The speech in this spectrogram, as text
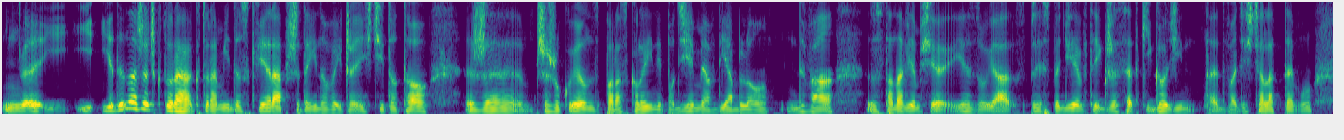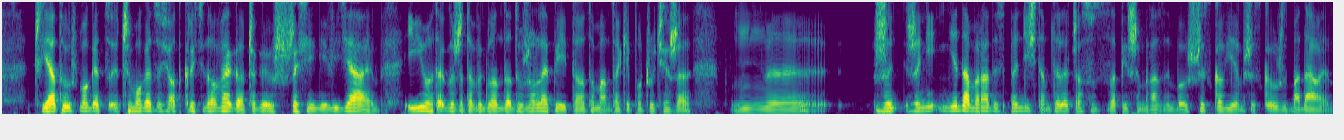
I jedyna rzecz, która, która mi doskwiera przy tej nowej części, to to, że przeszukując po raz kolejny podziemia w Diablo 2, zastanawiam się, Jezu, ja spędziłem w tej grze setki godzin, te 20 lat temu, czy ja tu już mogę, czy mogę coś odkryć nowego, czego już wcześniej nie widziałem. I mimo tego, że to wygląda dużo lepiej, to, to mam takie poczucie, że yy, że, że nie, nie, dam rady spędzić tam tyle czasu co za pierwszym razem, bo już wszystko wiem, wszystko już zbadałem.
